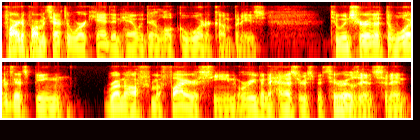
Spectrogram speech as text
Fire departments have to work hand in hand with their local water companies to ensure that the water that's being run off from a fire scene or even a hazardous materials incident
